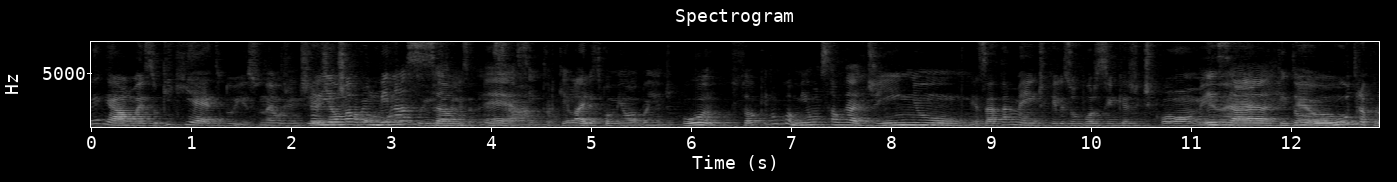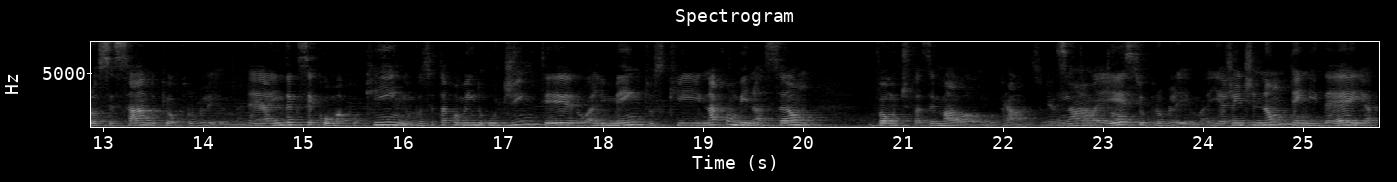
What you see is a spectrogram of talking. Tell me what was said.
Legal, mas o que, que é tudo isso, né? Hoje em dia e a gente é uma combinação, né? Assim, porque lá eles comiam a banha de porco, só que não comiam um salgadinho. Exatamente, aqueles oporzinhos que a gente come, Exato. né? Então, é o ultraprocessado que é o problema, né? Ainda que você coma pouquinho, você está comendo o dia inteiro alimentos que na combinação vão te fazer mal a longo prazo. Né? Então é esse o problema. E a gente não tem ideia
